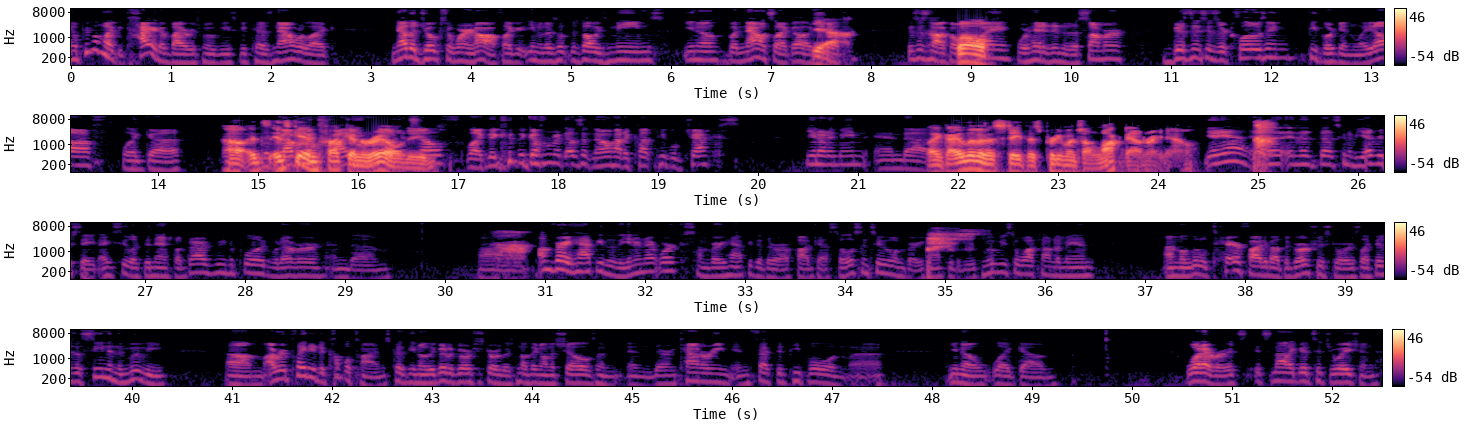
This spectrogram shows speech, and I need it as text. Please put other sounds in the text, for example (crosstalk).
you know, people might be tired of virus movies because now we're like, now the jokes are wearing off. Like, you know, there's there's all these memes, you know, but now it's like, oh, Yeah. shit, this is not going Well- away. We're headed into the summer. Businesses are closing. People are getting laid off. Like, uh, Oh, it's it's getting fucking real, dude. itself. Like, the, (laughs) the government doesn't know how to cut people checks. You know what I mean? And uh, Like I live in a state that's pretty much on lockdown right now. Yeah, yeah, and, and that's going to be every state. I see like the National Guard's being deployed, whatever, and um, uh, I'm very happy that the internet works. I'm very happy that there are podcasts to listen to. I'm very happy that there's movies to watch on demand. I'm a little terrified about the grocery stores. Like, there's a scene in the movie. Um, I replayed it a couple times because you know they go to the grocery store. There's nothing on the shelves, and, and they're encountering infected people, and uh, you know, like um, whatever. It's it's not a good situation.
